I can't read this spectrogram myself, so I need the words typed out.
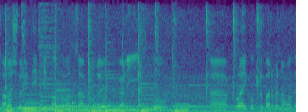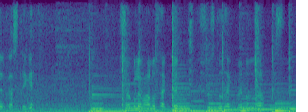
সরাসরি দেখে কথাবার্তা বলে গাড়িগুলো ক্রয় করতে পারবেন আমাদের কাছ থেকে। সকলে ভালো থাকবেন, সুস্থ থাকবেন, আল্লাহ হাফিজ।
